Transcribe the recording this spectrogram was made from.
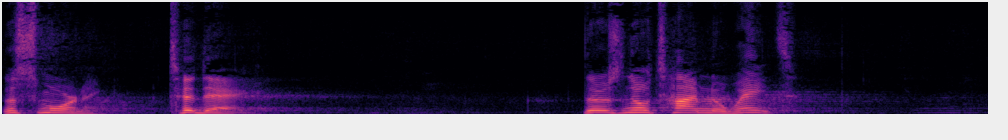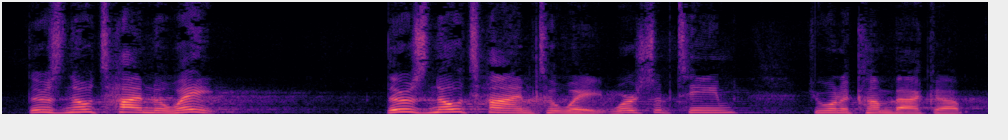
this morning, today. There's no time to wait. There's no time to wait. There's no time to wait. Worship team, if you want to come back up.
